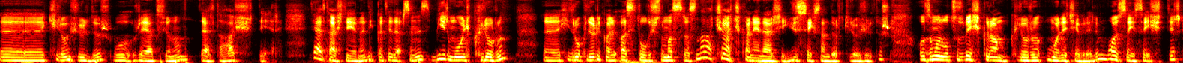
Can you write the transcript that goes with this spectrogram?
e, kilojüldür bu reaksiyonun delta H değeri. Delta H değerine dikkat ederseniz 1 mol klorun e, hidroklorik asit oluşturma sırasında açığa çıkan enerji 184 kilojüldür. O zaman 35 gram kloru mole çevirelim. Mol sayısı eşittir.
